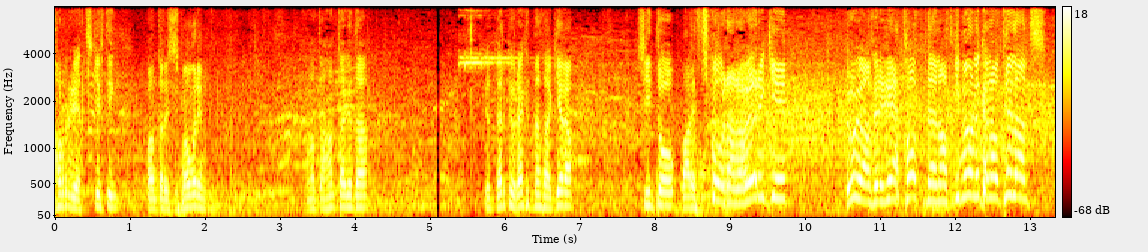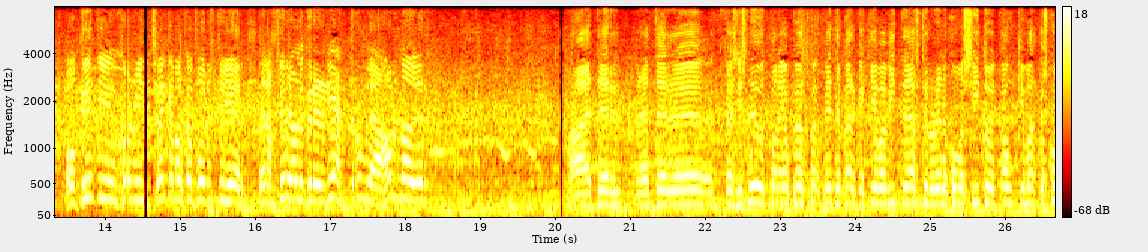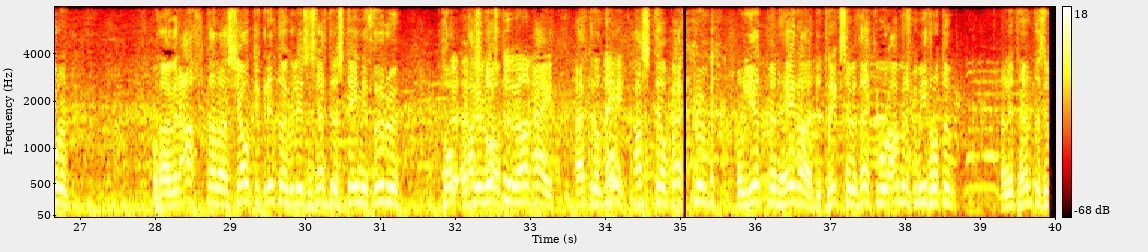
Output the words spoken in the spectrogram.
Hárrétt skipting. Bandarísi spávarinn. Hann láta hann taka þetta. Björn Berg hefur ekkert með það að gera. Sító skorar af öryggi. Hann fyrir rétt hotn en átt ekki möguleika ná til hans. Og Grindvík konum í tveikja marka fórustu hér. Þeirra fyrirháleikur er rétt rúmlega hálfnaður. Þetta er, þetta er uh, kannski sniðut bara hjá Björn Berg að gefa vítið eftir og reyna að koma Sító í gangi í markaskúrun. Og það hefur verið allt annað að sjá til Grindavíkuliðsins eftir að Steini Þuru tók Eftir að kastið á-? Nei, eftir að hann tók kastið á bekknum og let menn heyra. Þetta er trikk sem við þekkjum úr amerískum íþróttum. Hann let henda sér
